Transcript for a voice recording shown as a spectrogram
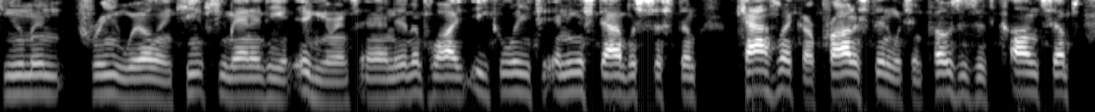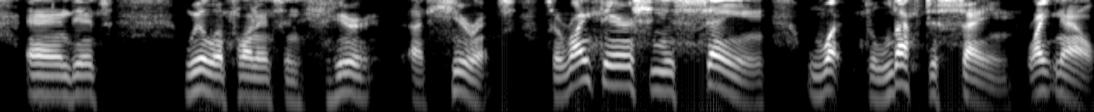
human free will and keeps humanity in ignorance, and it applies equally to any established system, Catholic or Protestant, which imposes its concepts and its will upon its adherents. So right there, she is saying what the left is saying right now.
